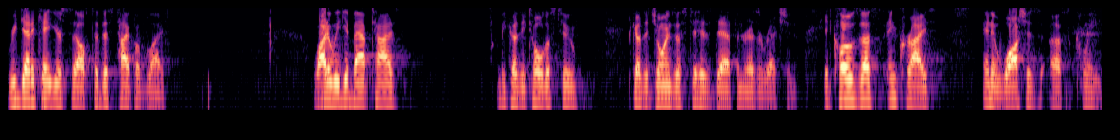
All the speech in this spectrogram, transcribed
Rededicate yourself to this type of life. Why do we get baptized? Because he told us to, because it joins us to his death and resurrection. It clothes us in Christ and it washes us clean.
